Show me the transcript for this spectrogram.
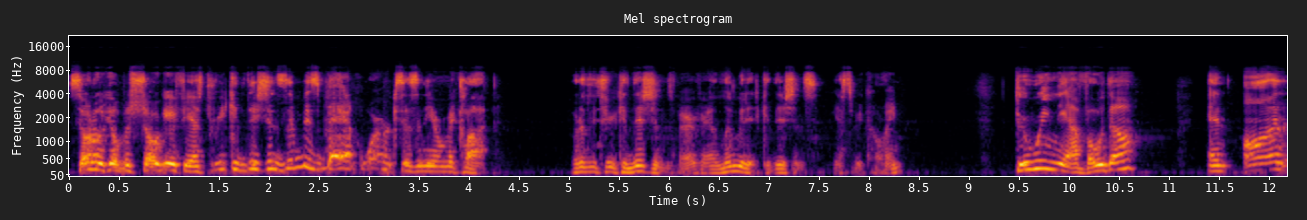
Someone who killed B'shogeg, if he has three conditions, the Mizbeach works as an Ir Miklat. What are the three conditions? Very, very limited conditions. He has to be Kohen. Doing the Avodah and on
